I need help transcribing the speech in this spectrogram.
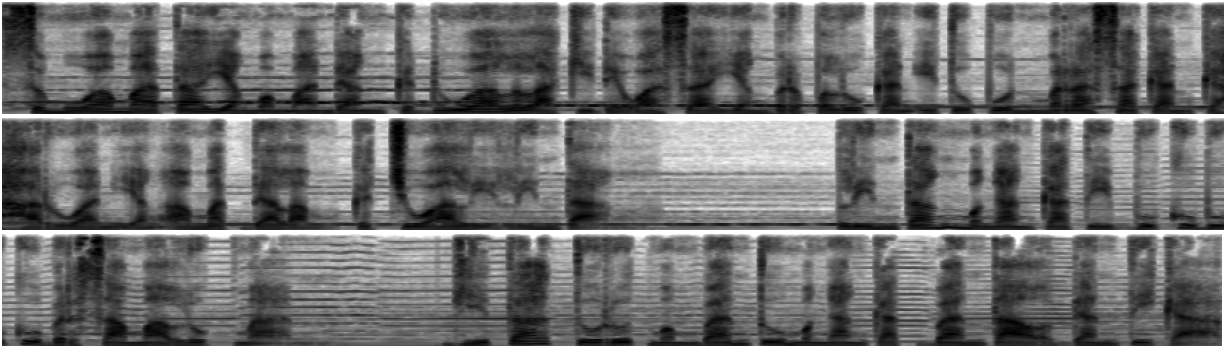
Semua mata yang memandang kedua lelaki dewasa yang berpelukan itu pun merasakan keharuan yang amat dalam kecuali Lintang. Lintang mengangkati buku-buku bersama Lukman. Gita turut membantu mengangkat bantal dan tikar.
